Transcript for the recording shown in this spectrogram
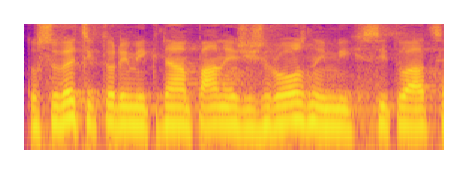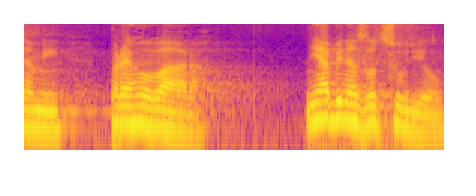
To sú veci, ktorými k nám Pán Ježiš rôznymi situáciami prehovára. Nie, aby nás odsúdil,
